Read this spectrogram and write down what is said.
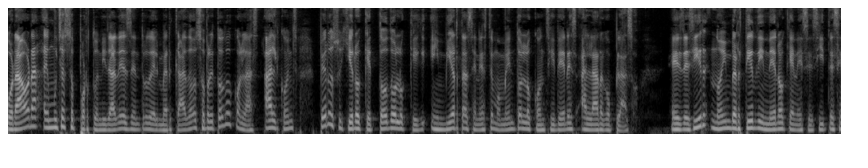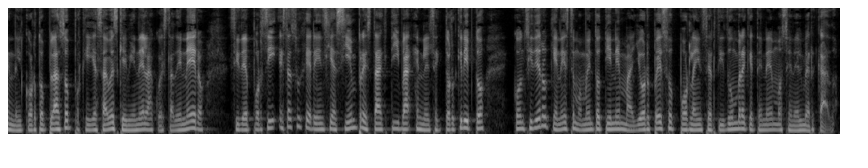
Por ahora hay muchas oportunidades dentro del mercado, sobre todo con las altcoins, pero sugiero que todo lo que inviertas en este momento lo consideres a largo plazo. Es decir, no invertir dinero que necesites en el corto plazo porque ya sabes que viene la cuesta de enero. Si de por sí esta sugerencia siempre está activa en el sector cripto, considero que en este momento tiene mayor peso por la incertidumbre que tenemos en el mercado.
